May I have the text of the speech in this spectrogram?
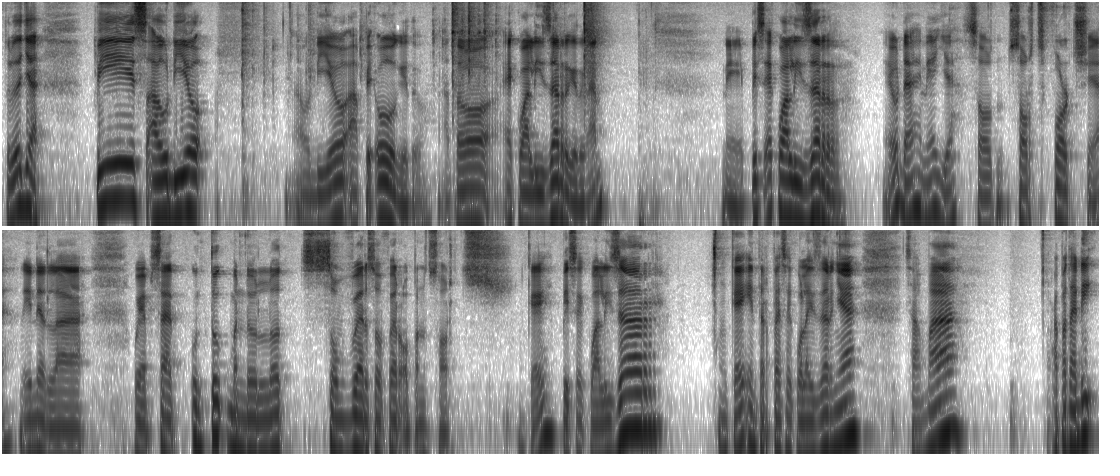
Tulis aja Peace Audio Audio APO gitu atau equalizer gitu kan. Nih, Peace Equalizer. Ya udah ini aja Source Forge ya. Ini adalah website untuk mendownload software-software open source. Oke, okay, Equalizer. Oke, okay, interface equalizernya sama apa tadi?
